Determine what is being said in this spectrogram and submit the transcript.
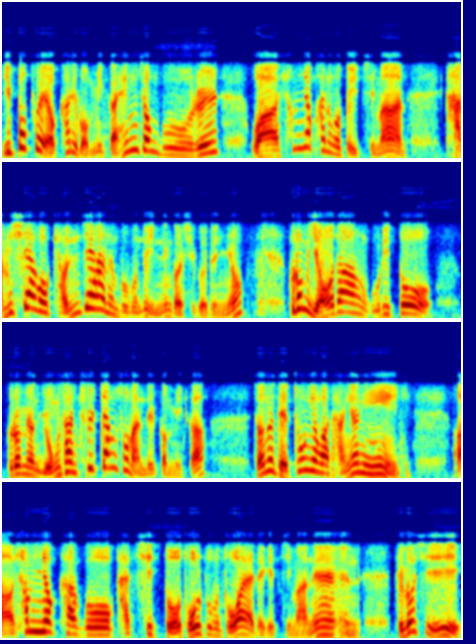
입법부의 역할이 뭡니까? 행정부를 와 협력하는 것도 있지만 감시하고 견제하는 부분도 있는 것이거든요. 그럼 여당 우리 또 그러면 용산 출장소 만들 겁니까? 저는 대통령과 당연히 어, 협력하고 같이 또 도울 부분 도와야 되겠지만은 그것이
